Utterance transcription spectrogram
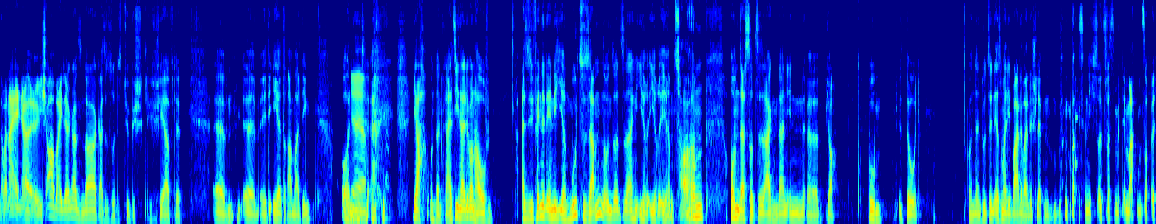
Aber nein, ja, ich arbeite den ganzen Tag, also so das typisch klischeehafte ähm, äh, Ehedrama-Ding. Und Ja, ja, ja. und dann knallt sie ihn halt über den Haufen. Also sie findet endlich ihren Mut zusammen und sozusagen ihre, ihre, ihren Zorn, um das sozusagen dann in, äh, ja, boom, tot. Und dann tut sie ihn erstmal in die Badewanne schleppen. Weiß ja nicht sonst, was sie mit ihm machen soll.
